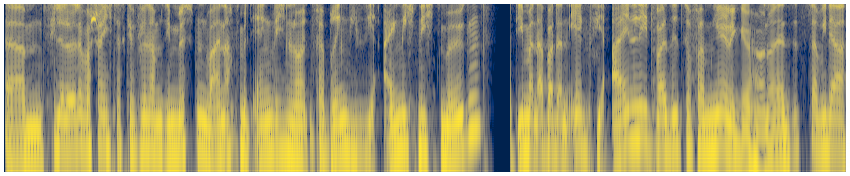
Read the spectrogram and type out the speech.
ähm, viele Leute wahrscheinlich das Gefühl haben, sie müssten Weihnachten mit irgendwelchen Leuten verbringen, die sie eigentlich nicht mögen, die man aber dann irgendwie einlädt, weil sie zur Familie gehören. Und dann sitzt da wieder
